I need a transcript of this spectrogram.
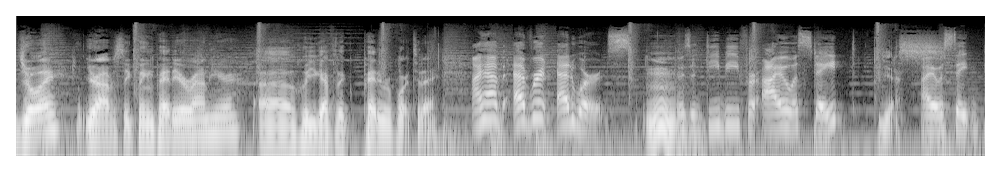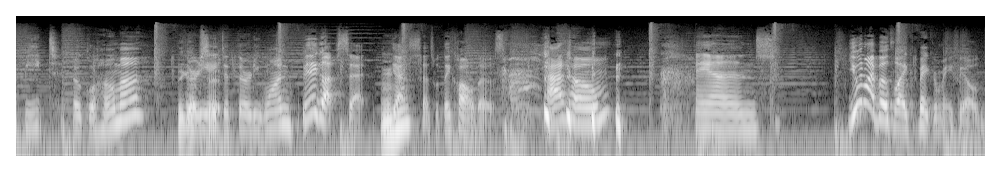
Joy, you're obviously Queen Petty around here. Uh, who you got for the petty report today? I have Everett Edwards, Mm. who's a DB for Iowa State. Yes. Iowa State beat Oklahoma Big 38 upset. to 31. Big upset. Mm-hmm. Yes, that's what they call those. At home. And you and I both like Baker Mayfield.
